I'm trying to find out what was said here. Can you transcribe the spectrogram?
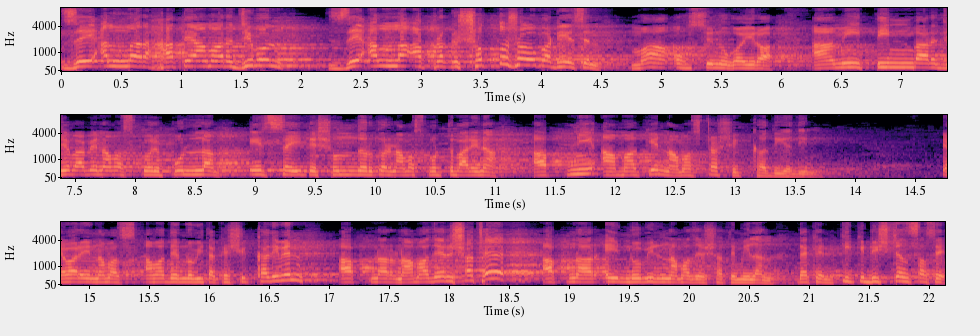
যে আল্লাহর হাতে আমার জীবন, যে আল্লাহ আপনাকে সত্য সহ পাঠিয়েছেন, মা ওহসিনু গৈরা আমি তিনবার যেভাবে নামাজ করে পড়লাম, এর চাইতে সুন্দর করে নামাজ পড়তে পারি না। আপনি আমাকে নামাজটা শিক্ষা দিয়ে দিন। এবার এই নামাজ আমাদের নবী তাকে শিক্ষা দিবেন, আপনার নামাজের সাথে, আপনার এই নবীর নামাজের সাথে মিলান। দেখেন কি কি ডিস্টেন্স আছে,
